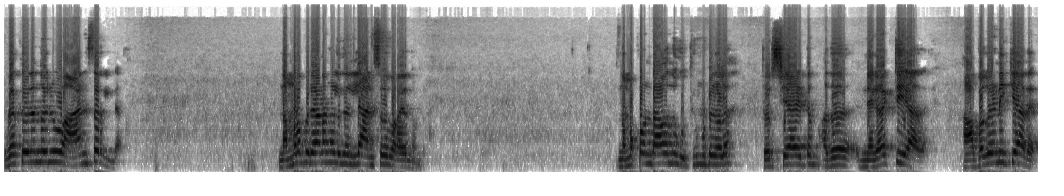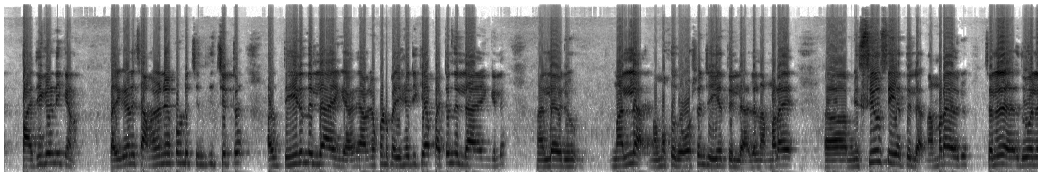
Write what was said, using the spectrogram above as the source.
ഇവർക്ക് ഇതിനൊന്നും ഒരു ആൻസർ ഇല്ല. നമ്മുടെ പുരാണങ്ങളിൽ ഇതിനെല്ലാം ആൻസർ പറയുന്നുണ്ട്. നമുക്കുണ്ടാവുന്ന ബുദ്ധിമുട്ടുകൾ തീർച്ചയായിട്ടും അത് നെഗ്ലക്ട് ചെയ്യാതെ അവഗണിക്കാതെ പരിഗണിക്കണം. പരിഗണിച്ച് അവനെ കൊണ്ട് ചിന്തിച്ചിട്ട് അത് തീരുന്നില്ല എങ്കിൽ അവനെ കൊണ്ട് പരിഹരിക്കാൻ പറ്റുന്നില്ല എങ്കിൽ നല്ല ഒരു നല്ല നമുക്ക് ദോഷം ചെയ്യത്തില്ല അല്ലെ നമ്മളെ മിസ്യൂസ് ചെയ്യത്തില്ല. നമ്മുടെ ഒരു ചില ഇതുപോലെ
